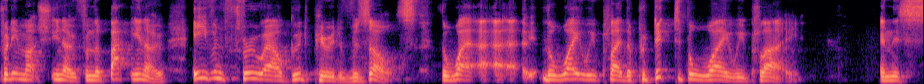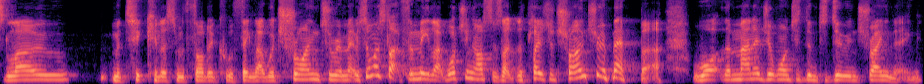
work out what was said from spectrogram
Pretty much, you know, from the back, you know, even through our good period of results, the way, uh, uh the way we play, the predictable way we play in this slow, meticulous, methodical thing. Like we're trying to remember. It's almost like for me, like watching us is like the players are trying to remember what the manager wanted them to do in training,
